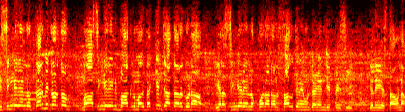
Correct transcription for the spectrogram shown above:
ఈ సింగరేణిలో తరిమి కొడతాం. మా సింగరేణి బాకులు మాకు దక్కించేంత వరకు కూడా ఇలా సింగరేణిలో పోరాటాలు సాగుతూనే ఉంటాయని చెప్పేసి తెలియజేస్తా ఉన్నాం.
